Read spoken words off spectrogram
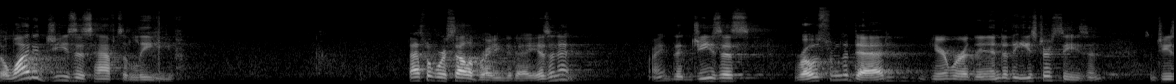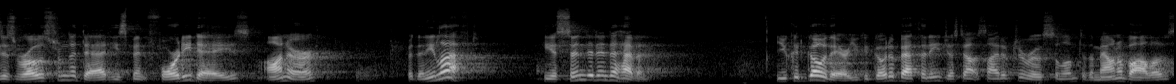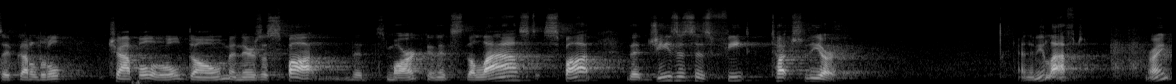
So, why did Jesus have to leave? That's what we're celebrating today, isn't it? Right? That Jesus rose from the dead. Here we're at the end of the Easter season. So Jesus rose from the dead. He spent 40 days on earth, but then he left. He ascended into heaven. You could go there. You could go to Bethany, just outside of Jerusalem, to the Mount of Olives. They've got a little chapel, a little dome, and there's a spot that's marked, and it's the last spot that Jesus' feet touched the earth. And then he left, right?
